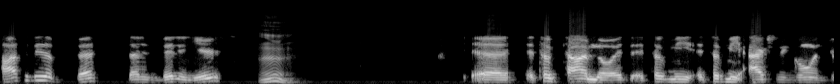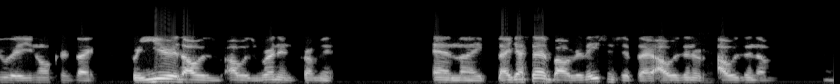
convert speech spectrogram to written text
possibly the best that it's been in years. Mm. Yeah, it took time though. It, it took me it took me actually going through it, you know, because like for years I was I was running from it, and like like I said about relationships, like I was in a I was in a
